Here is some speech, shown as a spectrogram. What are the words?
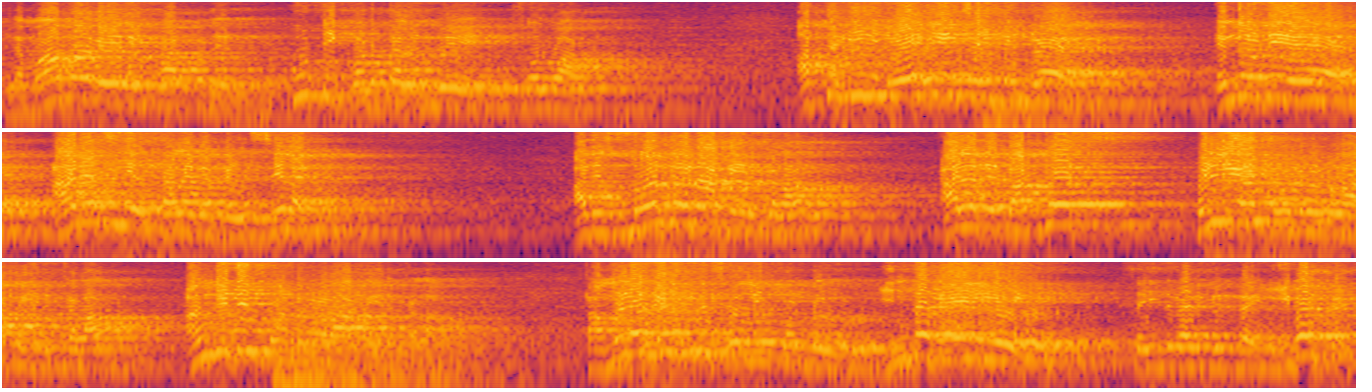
இந்த மாமா வேலை பார்ப்பது கூட்டி கொடுத்தல் என்று சொல்வார். அத்தகைய வேலையை செய்கின்ற எங்களுடைய அரசியல் தலைவர்கள் சிலர் அது சுதந்திரனாக இருக்கலாம் அல்லது பக்லஸ் பிள்ளையார் போன்றவர்களாக இருக்கலாம் அங்கஜன் போன்றவர்களாக இருக்கலாம். தமிழர்கள் என்று சொல்லிக் கொண்டு இந்த வேலையை செய்து வருகின்ற இவர்கள்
